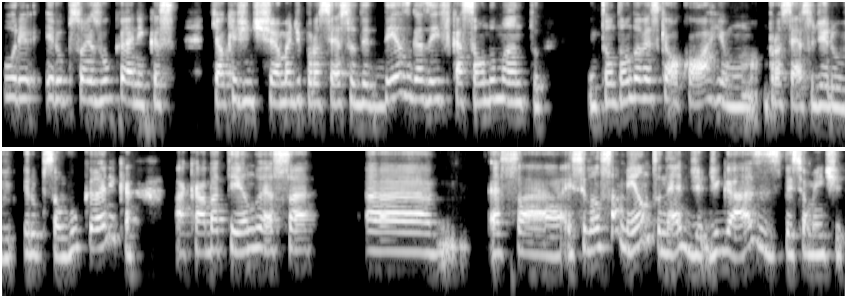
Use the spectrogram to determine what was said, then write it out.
por erupções vulcânicas, que é o que a gente chama de processo de desgaseificação do manto. Então, toda vez que ocorre um processo de erupção vulcânica, acaba tendo essa, uh, essa, esse lançamento né, de, de gases, especialmente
